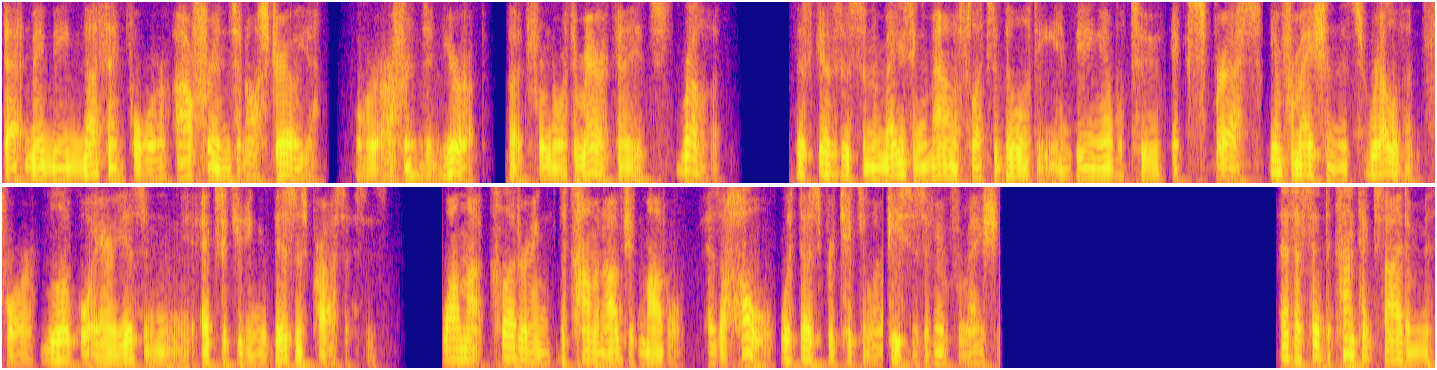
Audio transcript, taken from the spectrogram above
That may mean nothing for our friends in Australia or our friends in Europe, but for North America, it's relevant. This gives us an amazing amount of flexibility in being able to express information that's relevant for local areas and executing your business processes while not cluttering the common object model as a whole with those particular pieces of information. As I said, the context items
